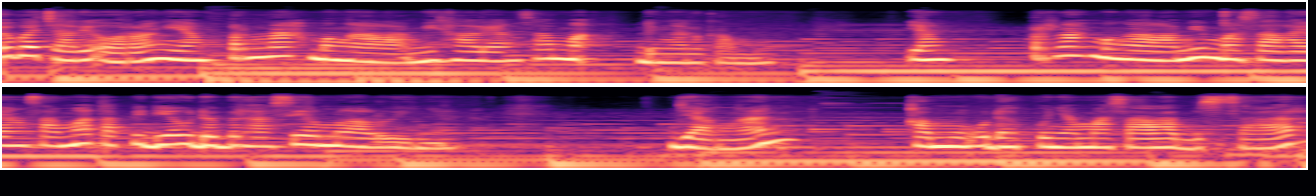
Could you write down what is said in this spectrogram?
Coba cari orang yang pernah mengalami hal yang sama dengan kamu. Yang pernah mengalami masalah yang sama tapi dia udah berhasil melaluinya. Jangan kamu udah punya masalah besar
